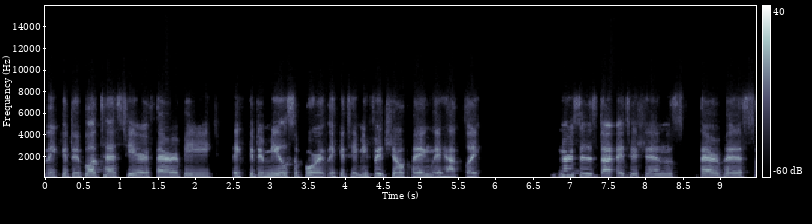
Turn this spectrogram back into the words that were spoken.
they could do blood tests here, therapy, they could do meal support, they could take me food shopping. They had like nurses, dietitians, therapists,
